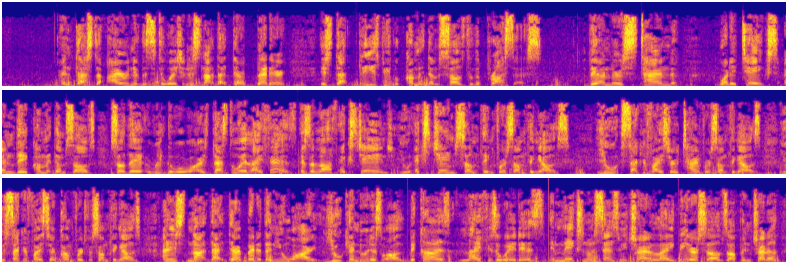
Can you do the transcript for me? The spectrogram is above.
And that's the irony of the situation. It's not that they're better, it's that these people commit themselves to the process. They understand what it takes and they commit themselves so they reap the rewards. That's the way life is. It's a law of exchange. You exchange something for something else. You sacrifice your time for something else. You sacrifice your comfort for something else. And it's not that they're better than you are. You can do it as well. Because life is the way it is, it makes no sense we try to like beat ourselves up and try to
